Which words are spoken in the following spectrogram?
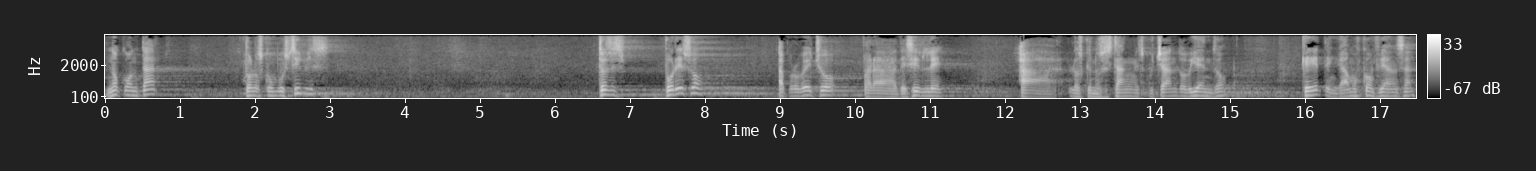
no contar con los combustibles. Entonces, por eso aprovecho para decirle a los que nos están escuchando, viendo, que tengamos confianza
